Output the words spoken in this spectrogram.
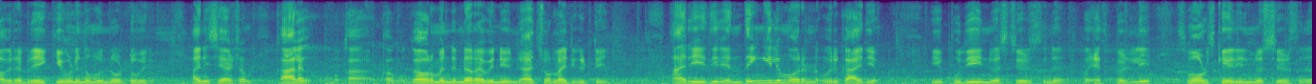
അവരുടെ ബ്രേക്ക് ഈവണിൽ നിന്ന് മുന്നോട്ട് വരും. അതിനുശേഷം കാല ഗവൺമെന്റിന്റെ റവന്യൂ നാച്ചുറലായിട്ട് കിട്ടുകയും ചെയ്യും. ആ രീതിയിൽ എന്തെങ്കിലും ഒരു ഒരു കാര്യം ഈ പുതിയ ഇൻവെസ്റ്റേഴ്സിന് എസ്പെഷ്യലി സ്മോൾ സ്കെയിൽ ഇൻവെസ്റ്റേഴ്സിന്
